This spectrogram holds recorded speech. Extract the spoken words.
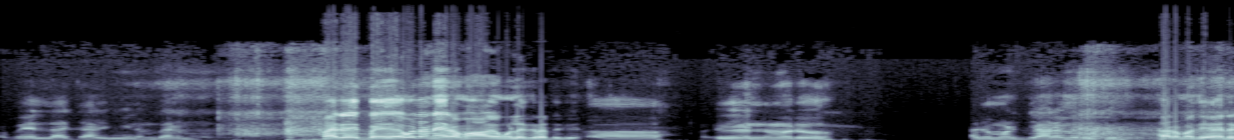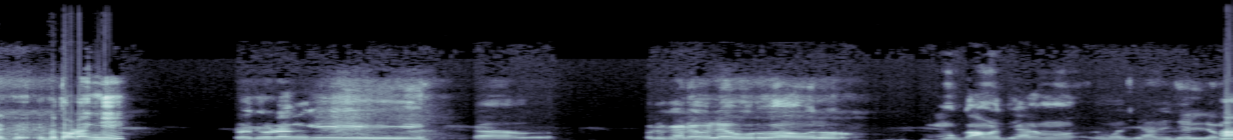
அப்ப எல்லா சாதி மீனும் வரும். இப்ப எவ்வளவு நேரம் ஆகும் இழுக்கிறதுக்கு ஆஹ் இது இன்னும் ஒரு அரை மணித்தியாலம் இருக்கு அரை மதியம் இருக்கு இப்ப தொடங்கி இப்போ தொடங்கி ஒரு ஒரு ரூபா ஒரு முக்கால் மணித்தியாலம் ஒரு மணித்தியாலம் செல்லும் ஆ,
